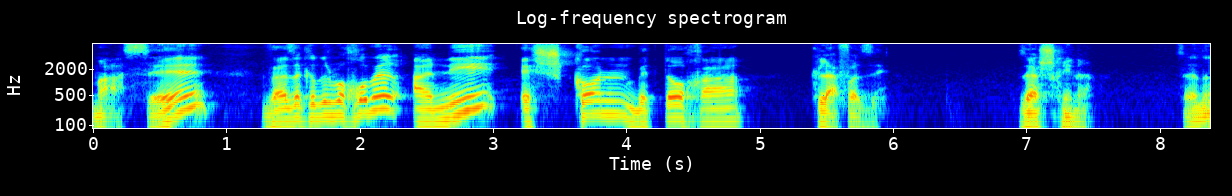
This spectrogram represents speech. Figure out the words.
מעשה, ואז הקדוש ברוך הוא אומר, אני אשכון בתוך הקלף הזה. זה השכינה, בסדר?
